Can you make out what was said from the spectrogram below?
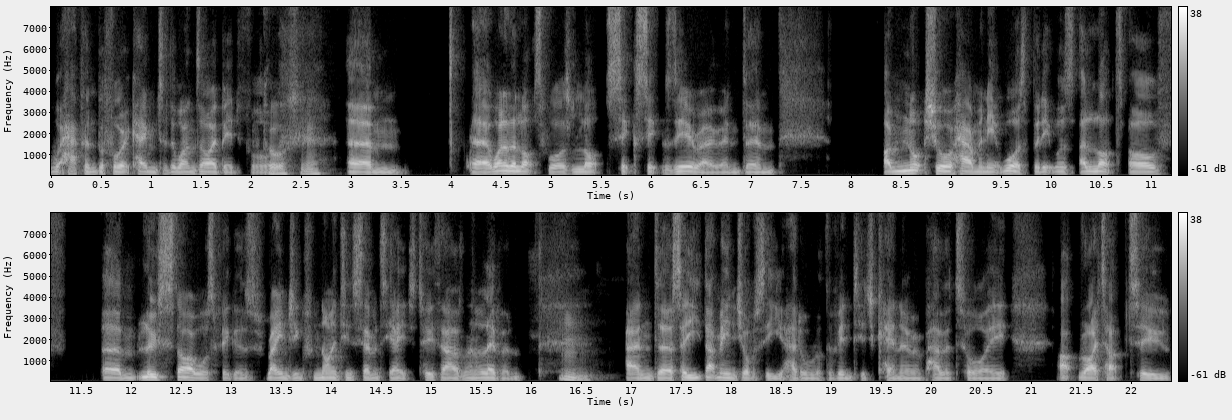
what happened before it came to the ones I bid for. of course, yeah. Um, uh, one of the lots was lot six six zero, and um, I'm not sure how many it was, but it was a lot of um, loose Star Wars figures ranging from 1978 to 2011 Hmm. and uh, so that means obviously you had all of the vintage Kenner and Palitoy up right up to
